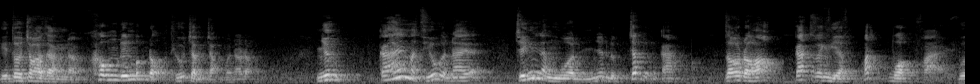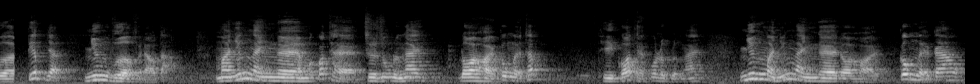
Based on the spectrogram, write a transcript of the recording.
thì tôi cho rằng là không đến mức độ thiếu trầm trọng về lao động. Nhưng cái mà thiếu hiện nay đấy, chính là nguồn nhân lực chất lượng cao. Do đó, các doanh nghiệp bắt buộc phải vừa tiếp nhận nhưng vừa phải đào tạo. Mà những ngành nghề mà có thể sử dụng được ngay, đòi hỏi công nghệ thấp thì có thể có lực lượng ngay. Nhưng mà những ngành nghề đòi hỏi công nghệ cao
